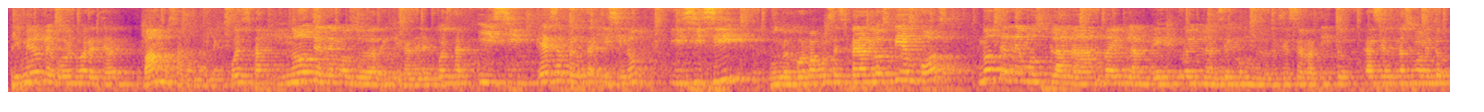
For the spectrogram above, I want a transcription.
Primero le vuelvo a retirar, vamos a ganar la encuesta, no tenemos duda de que gane la encuesta, y si esa pregunta, y si no, y si sí, pues mejor vamos a esperar los tiempos, no tenemos plan A, no hay plan B, no hay plan C, como se lo decía hace ratito, hace, hace un momento,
